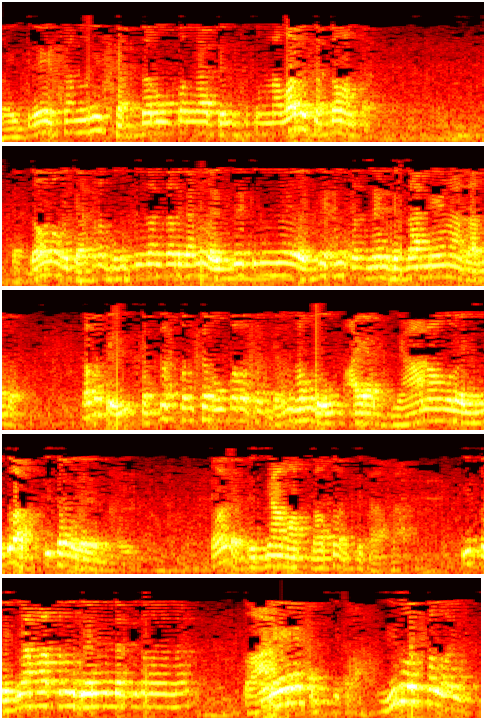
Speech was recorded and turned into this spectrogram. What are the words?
వైబ్రేషన్ని శబ్ద రూపంగా తెలుసుకున్నవాడు శబ్దం అంటారు. శబ్దం ఒక చేతన పురుషుడు అంటాడు కానీ వైబ్రేషన్ వైబ్రేషన్ నేను శబ్దాన్ని నాకు అర్థం. కాబట్టి శబ్దస్పర్శ రూపరస గ్రంథములు ఆయా జ్ఞానముల ఎందు అర్పితములై ఉన్నాయి. ప్రజ్ఞామాత్మకు అర్పిత ఈ ప్రజ్ఞామాత్రలు దేని మీద అర్పితమై ఉన్నాయి? ప్రాణే అర్పిత. Universal life.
